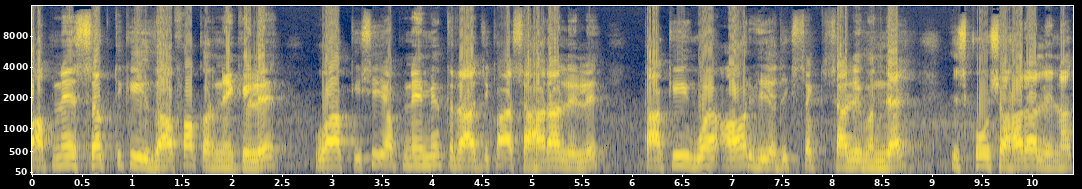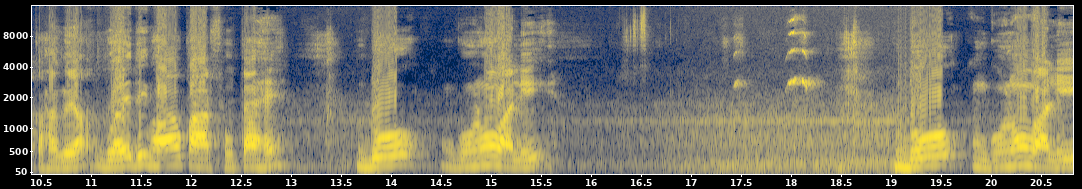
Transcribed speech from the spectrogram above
अपने शक्ति की इजाफा करने के लिए वह किसी अपने मित्र राज्य का सहारा ले ले, ताकि वह और भी अधिक शक्तिशाली बन जाए। इसको सहारा लेना कहा गया। द्वैधि भाव का अर्थ होता है, दो गुणों वाली, दो गुणों वाली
